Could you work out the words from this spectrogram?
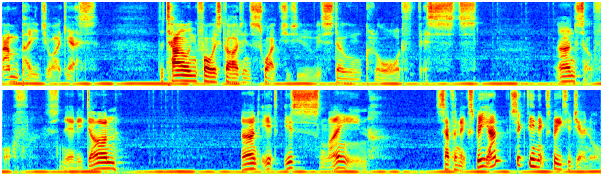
rampager, I guess. The towering forest guardian swipes at you with stone clawed fists. And so forth. It's nearly done. And it is slain. 7 XP and 16 XP to general.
